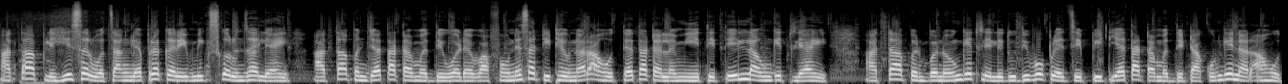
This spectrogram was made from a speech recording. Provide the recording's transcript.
आता आपले हे सर्व चांगल्या प्रकारे मिक्स करून झाले आहे. आता आपण ज्या ताटामध्ये वड्या वाफवण्यासाठी ठेवणार आहोत त्या ताटाला मी येथे तेल लावून घेतले आहे. आता आपण बनवून घेतलेले दुधी भोपळ्याचे पीठ या ताटामध्ये टाकून घेणार आहोत.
